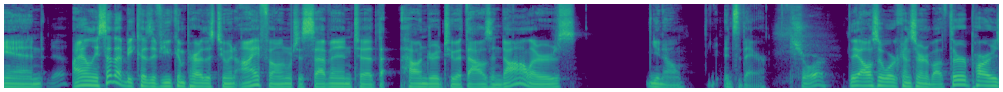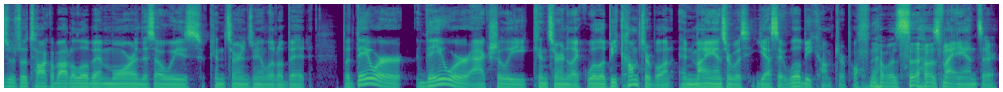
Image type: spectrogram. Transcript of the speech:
And Yeah. I only said that because if you compare this to an iPhone, which is seven to hundred to a thousand dollars, you know, it's there. Sure. They also were concerned about third parties, which we'll talk about a little bit more. And this always concerns me a little bit. But they were they were actually concerned, like, will it be comfortable? And- my answer was, yes, it will be comfortable. That was that was my answer.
